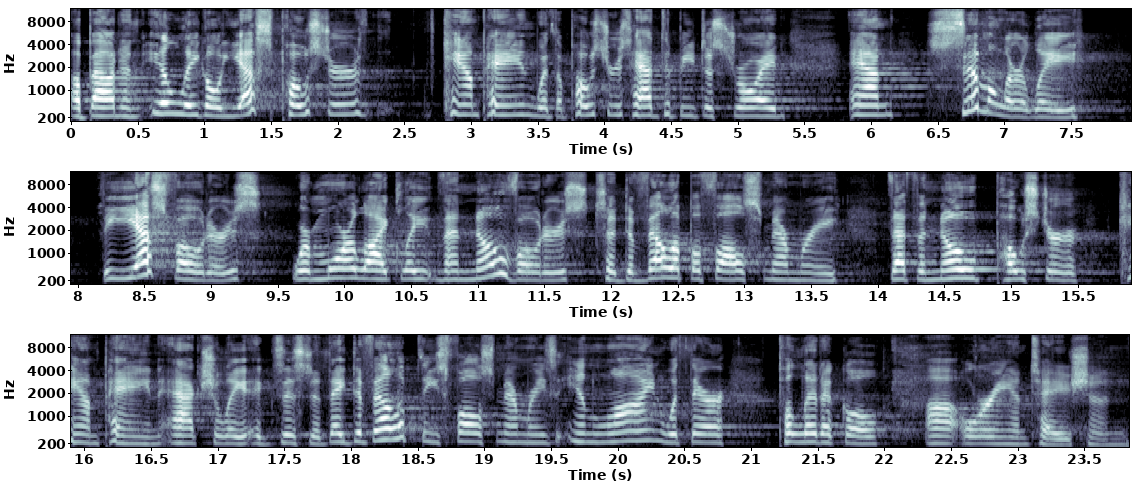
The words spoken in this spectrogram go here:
about an illegal yes poster campaign where the posters had to be destroyed. And similarly, the yes voters were more likely than no voters to develop a false memory that the no poster campaign actually existed. They developed these false memories in line with their political uh, orientation.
